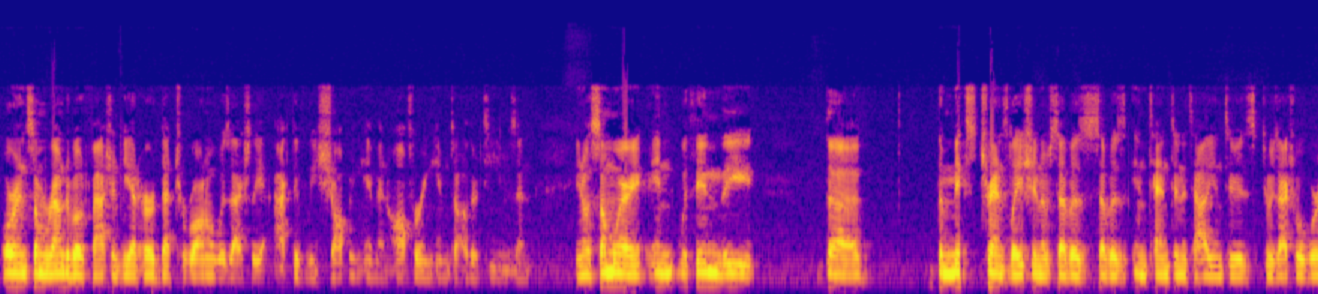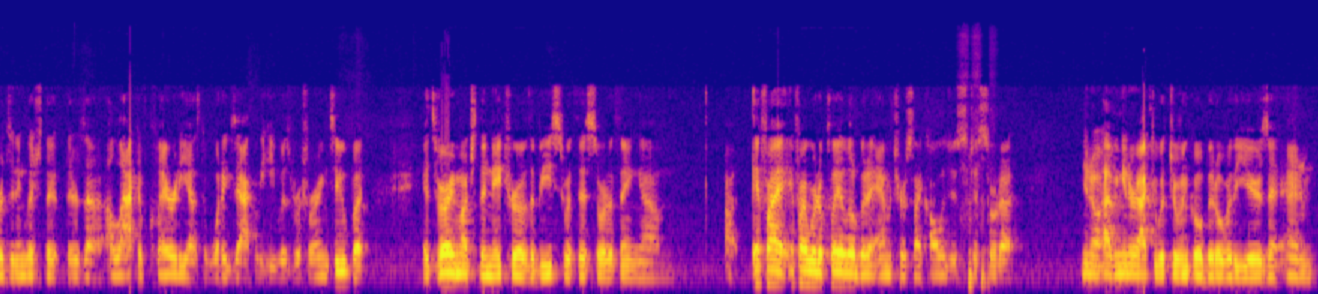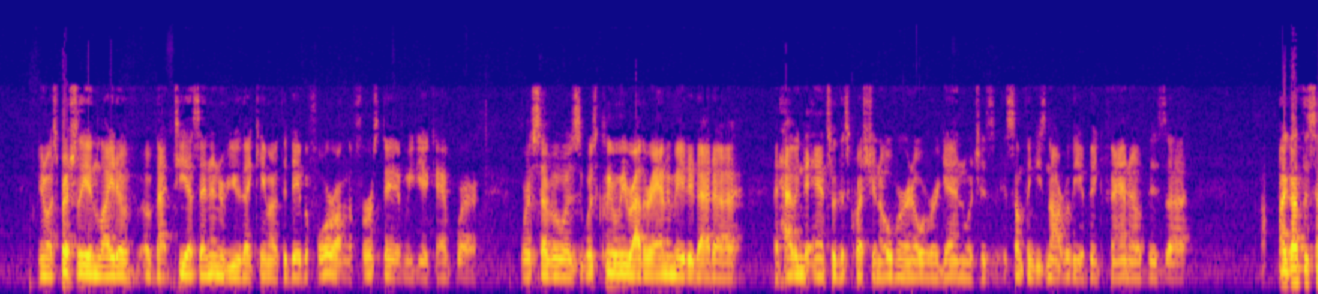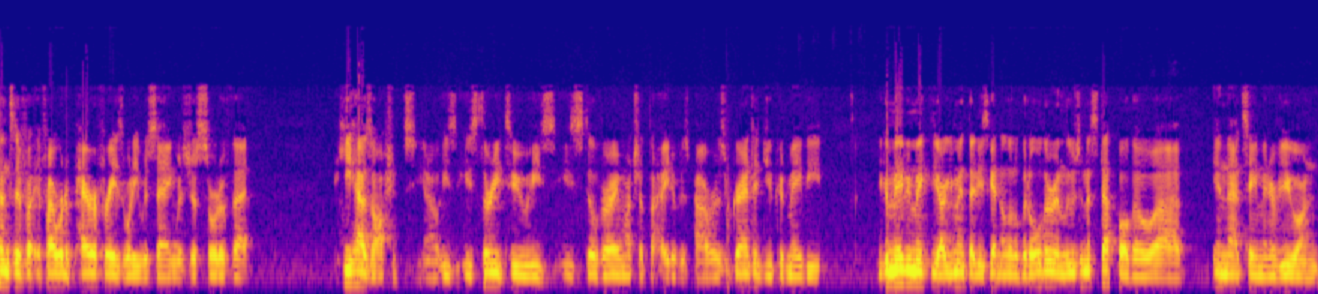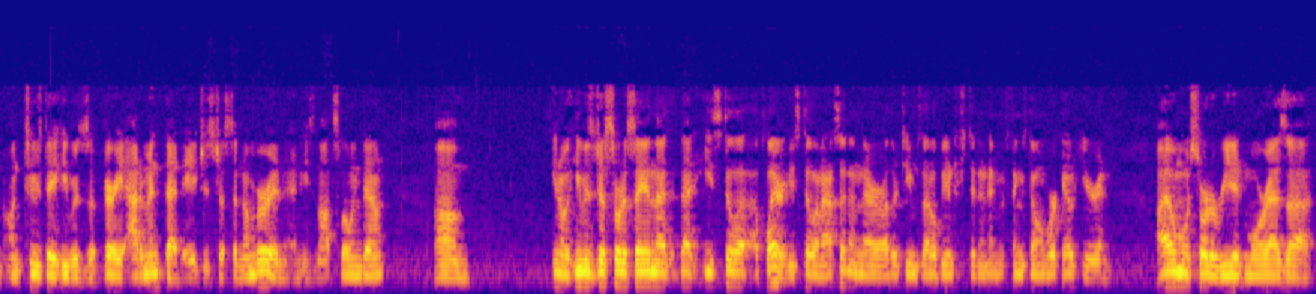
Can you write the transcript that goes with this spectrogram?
or in some roundabout fashion he had heard that Toronto was actually actively shopping him and offering him to other teams, and you know somewhere in within the the the mixed translation of Seba's Seba's intent in Italian to his to his actual words in English. That there's a, a, lack of clarity as to what exactly he was referring to, but it's very much the nature of the beast with this sort of thing. Um, if I if I were to play a little bit of amateur psychologist, just sort of, you know, having interacted with Giovinco a bit over the years, and, and you know, especially in light of, of that TSN interview that came out the day before on the first day of media camp, where where Seba was was clearly rather animated at uh, at having to answer this question over and over again, which is, is something he's not really a big fan of. Is uh, I got the sense if if I were to paraphrase what he was saying was just sort of that he has options. You know, he's he's 32. He's he's still very much at the height of his powers. Granted, you could maybe you could maybe make the argument that he's getting a little bit older and losing a step, although. Uh, in that same interview on, on Tuesday, he was very adamant that age is just a number and, and he's not slowing down. Um, you know, he was just sort of saying that, that he's still a, a, player. He's still an asset, and there are other teams that'll be interested in him if things don't work out here. And I almost sort of read it more as a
